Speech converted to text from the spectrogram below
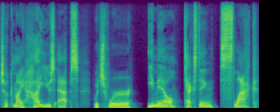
took my high use apps, which were email, texting, Slack,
